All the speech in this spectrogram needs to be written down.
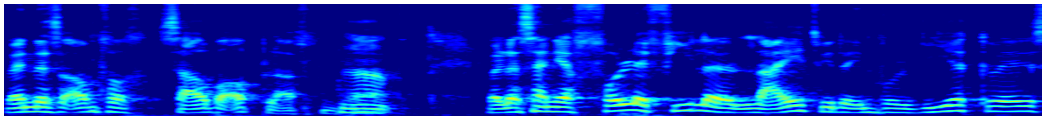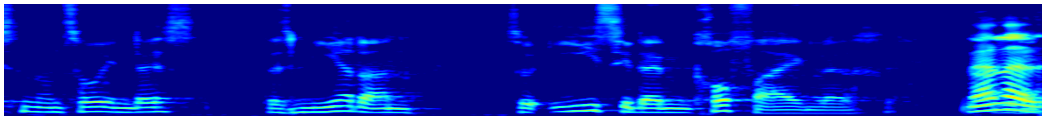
wenn das einfach sauber ablaufen Ja. hat. Weil da sind ja volle viele Leute wieder involviert gewesen und so in das, dass mir dann so easy den Koffer eigentlich Nein, nein,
